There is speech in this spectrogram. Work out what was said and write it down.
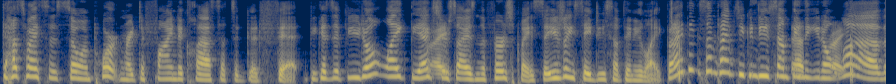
that's why it's so important, right? To find a class that's a good fit. Because if you don't like the exercise in the first place, they usually say do something you like. But I think sometimes you can do something That's that you don't right. love.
